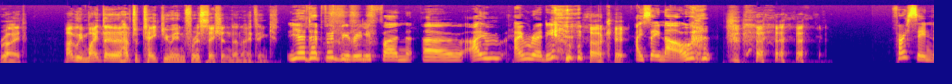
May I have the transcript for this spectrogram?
Right. Uh, we might uh, have to take you in for a session then, I think. Yeah, that would be really fun. Uh, I'm I'm ready. okay. I say now. Farzin,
